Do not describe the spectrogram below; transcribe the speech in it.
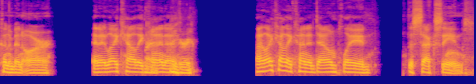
Couldn't have been R. And I like how they Right, kind I of agree. I like how they kind of downplayed the sex scenes.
